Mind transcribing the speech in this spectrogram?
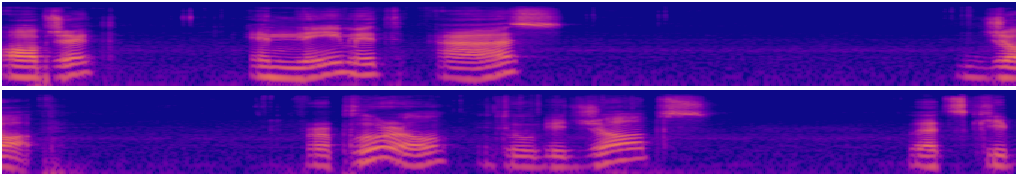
object and name it as job. For plural, it will be jobs. Let's keep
